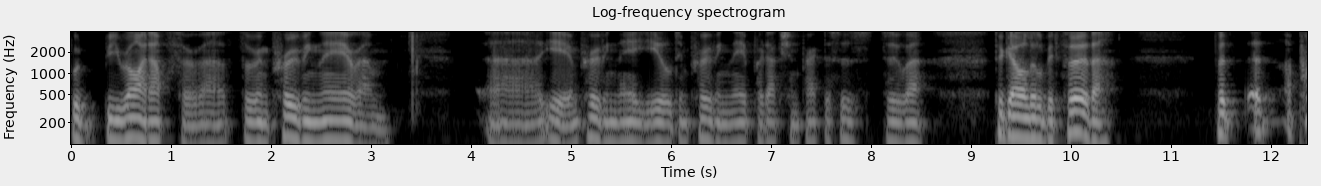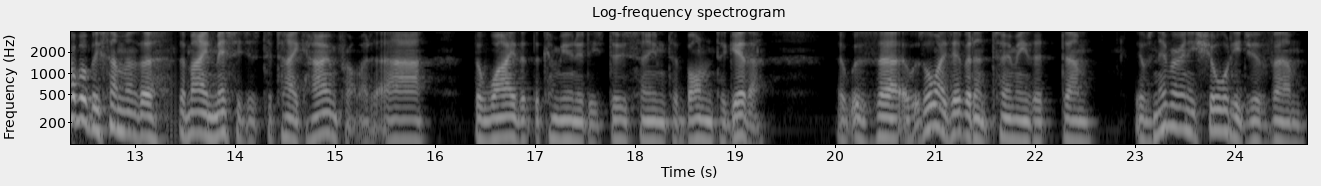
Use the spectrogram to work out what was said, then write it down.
would be right up for uh, for improving their um, uh, yeah improving their yields, improving their production practices to uh, to go a little bit further. But uh, probably some of the, the main messages to take home from it are the way that the communities do seem to bond together. It was uh, it was always evident to me that um, there was never any shortage of um,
